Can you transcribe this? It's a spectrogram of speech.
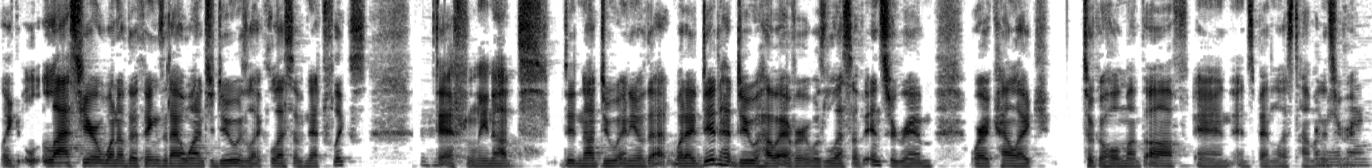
like last year, one of the things that I wanted to do is like less of Netflix. Mm-hmm. Definitely not, did not do any of that. What I did do, however, was less of Instagram, where I kind of like took a whole month off and and spent less time on Amazing. Instagram.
